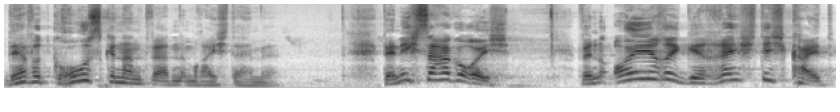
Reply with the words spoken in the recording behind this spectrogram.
der wird groß genannt werden im Reich der Himmel. Denn ich sage euch, wenn eure Gerechtigkeit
